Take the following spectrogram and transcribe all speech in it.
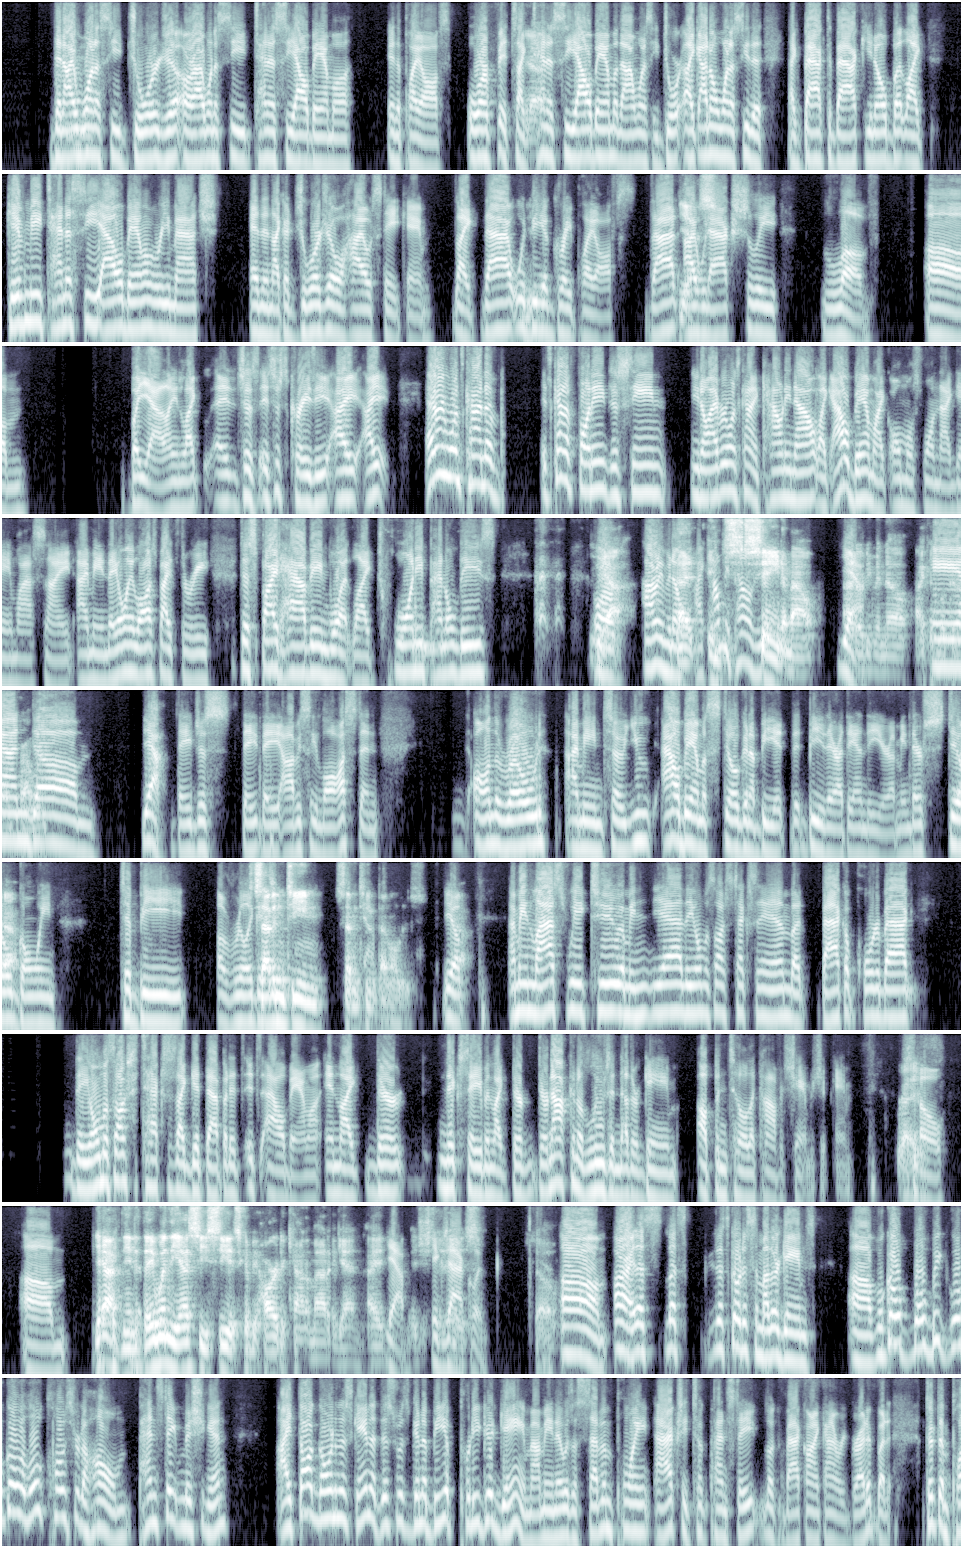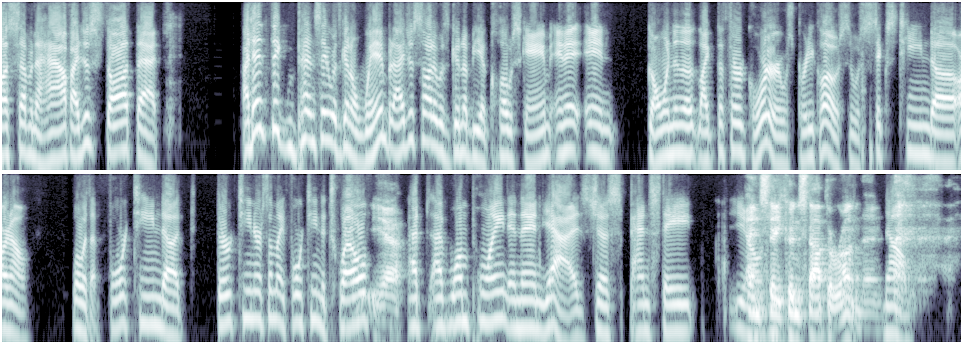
then I want to see Georgia or I want to see Tennessee, Alabama in the playoffs. Or if it's like yeah. Tennessee, Alabama, then I want to see Georgia. Like I don't want to see the like back to back, you know, but like give me Tennessee, Alabama rematch and then like a Georgia, Ohio State game. Like that would be a great playoffs. That yes. I would actually love. Um but yeah, I mean like it's just it's just crazy. I I everyone's kind of it's kind of funny just seeing you know, everyone's kind of counting out like Alabama like almost won that game last night. I mean, they only lost by three despite having what like 20 penalties. or, yeah. I don't even know. That how insane amount. Yeah. I don't even know. I can and um yeah, they just they they obviously lost and on the road. I mean, so you Alabama's still going to be it be there at the end of the year. I mean, they're still yeah. going to be a really good 17 team. 17 yeah. penalties. Yep. Yeah. I mean, last week too. I mean, yeah, they almost lost to Texas A&M, but backup quarterback. They almost lost to Texas. I get that, but it's it's Alabama, and like they're Nick Saban, like they're they're not going to lose another game up until the conference championship game. Right. So, um, yeah, I mean, if they win the SEC, it's going to be hard to count them out again. I, yeah, just, exactly. So, um, all right, let's let's let's go to some other games. Uh, we'll go we'll be, we'll go a little closer to home. Penn State, Michigan. I thought going into this game that this was going to be a pretty good game. I mean, it was a seven point. I actually took Penn State. Looking back on, it, I kind of regret it, but I took them plus seven and a half. I just thought that I didn't think Penn State was going to win, but I just thought it was going to be a close game. And it and going into like the third quarter, it was pretty close. It was sixteen to or no, what was it, fourteen to thirteen or something like fourteen to twelve. Yeah. At at one point, and then yeah, it's just Penn State. You know, Penn State just, couldn't stop the run then. No.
